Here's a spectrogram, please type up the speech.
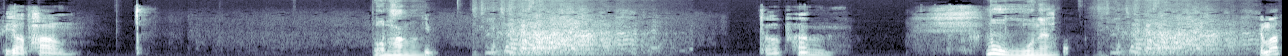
比较胖，多胖啊？多胖？木姑呢？什么？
